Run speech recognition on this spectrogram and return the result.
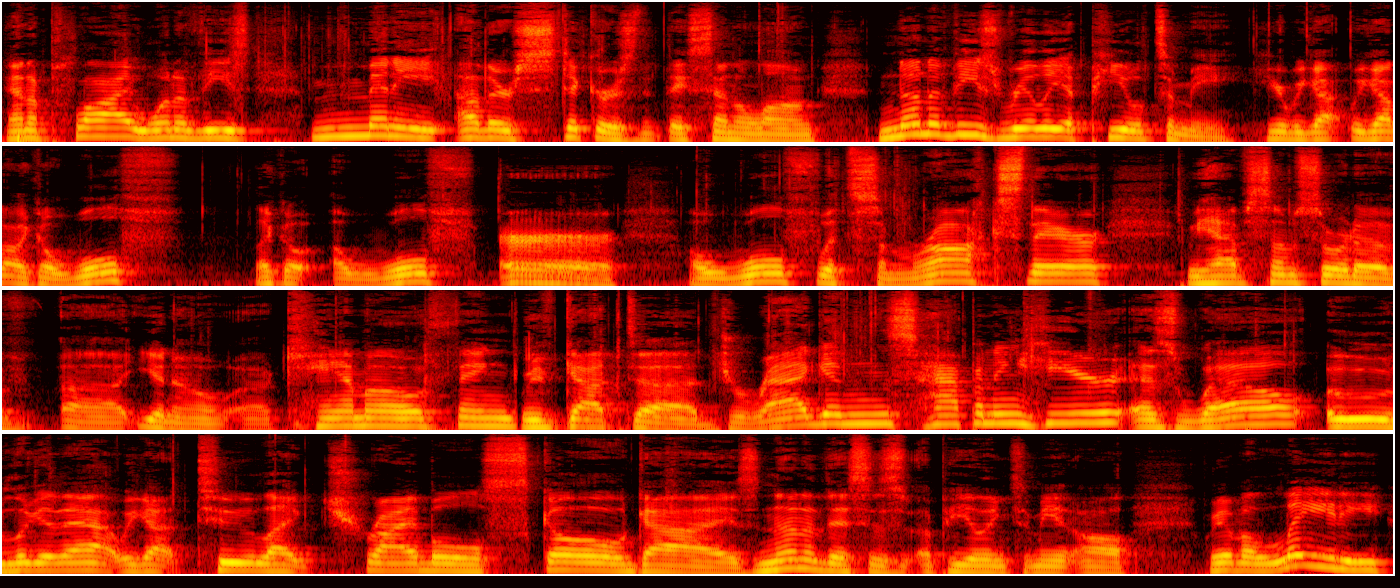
and apply one of these many other stickers that they sent along. None of these really appeal to me. Here we got we got like a wolf like a, a wolf, er, a wolf with some rocks there. We have some sort of, uh, you know, camo thing. We've got uh, dragons happening here as well. Ooh, look at that. We got two like tribal skull guys. None of this is appealing to me at all. We have a lady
